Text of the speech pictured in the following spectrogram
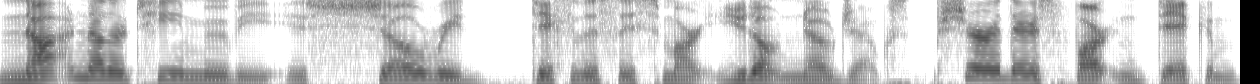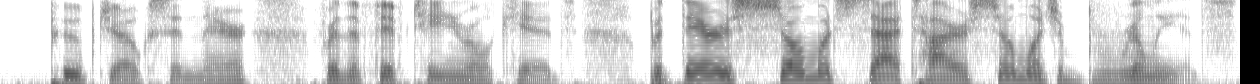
Not another teen movie is so ridiculous ridiculously smart, you don't know jokes. Sure, there's fart and dick and poop jokes in there for the 15 year old kids, but there is so much satire, so much brilliance.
